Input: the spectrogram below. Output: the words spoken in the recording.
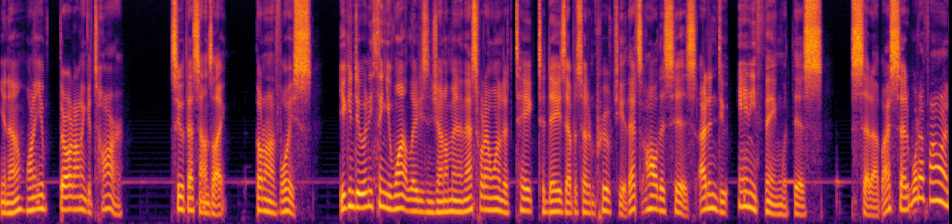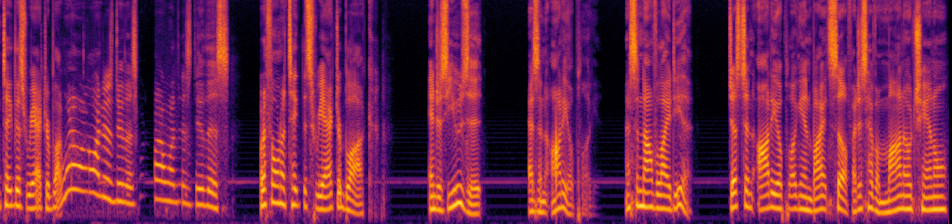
You know, why don't you throw it on a guitar? See what that sounds like. Throw it on a voice. You can do anything you want, ladies and gentlemen, and that's what I wanted to take today's episode and prove to you. That's all this is. I didn't do anything with this setup. I said, what if I want to take this Reaktor block? What if I want to just do this? What if I want to just do this? What if I want to take this Reaktor block and just use it as an audio plugin? That's a novel idea. Just an audio plugin by itself. I just have a mono channel.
